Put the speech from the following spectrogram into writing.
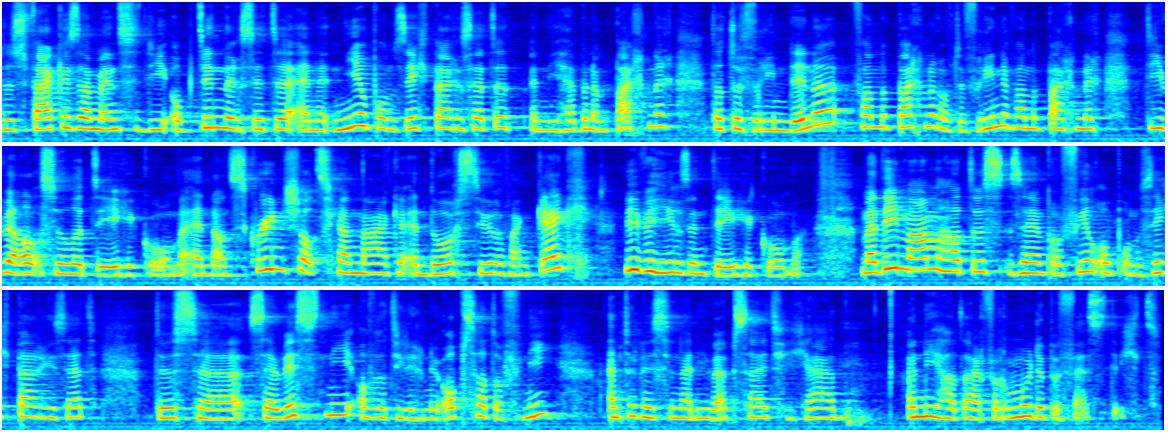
Dus vaak is dat mensen die op Tinder zitten en het niet op onzichtbaar zetten en die hebben een partner, dat de vriendinnen van de partner of de vrienden van de partner die wel zullen tegenkomen en dan screenshots gaan maken en doorsturen van kijk wie we hier zijn tegengekomen. Maar die man had dus zijn profiel op onzichtbaar gezet, dus uh, zij wist niet of dat hij er nu op zat of niet. En toen is ze naar die website gegaan en die had haar vermoeden bevestigd.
